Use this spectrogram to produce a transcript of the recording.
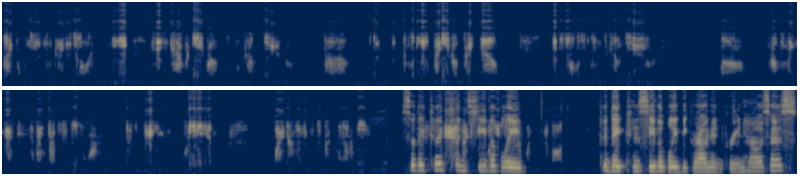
I've only seen them kind of taller than me. And an average shrub will come to, um, I'm looking at my shrub right now. Its tallest limbs come to, well, probably my neck, and I'm about 6'4". It's big and bushy and wider than I can spread my arms. So they could And I've seen much conceivably larger ones in Gabon. could they conceivably be grown in greenhouses?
